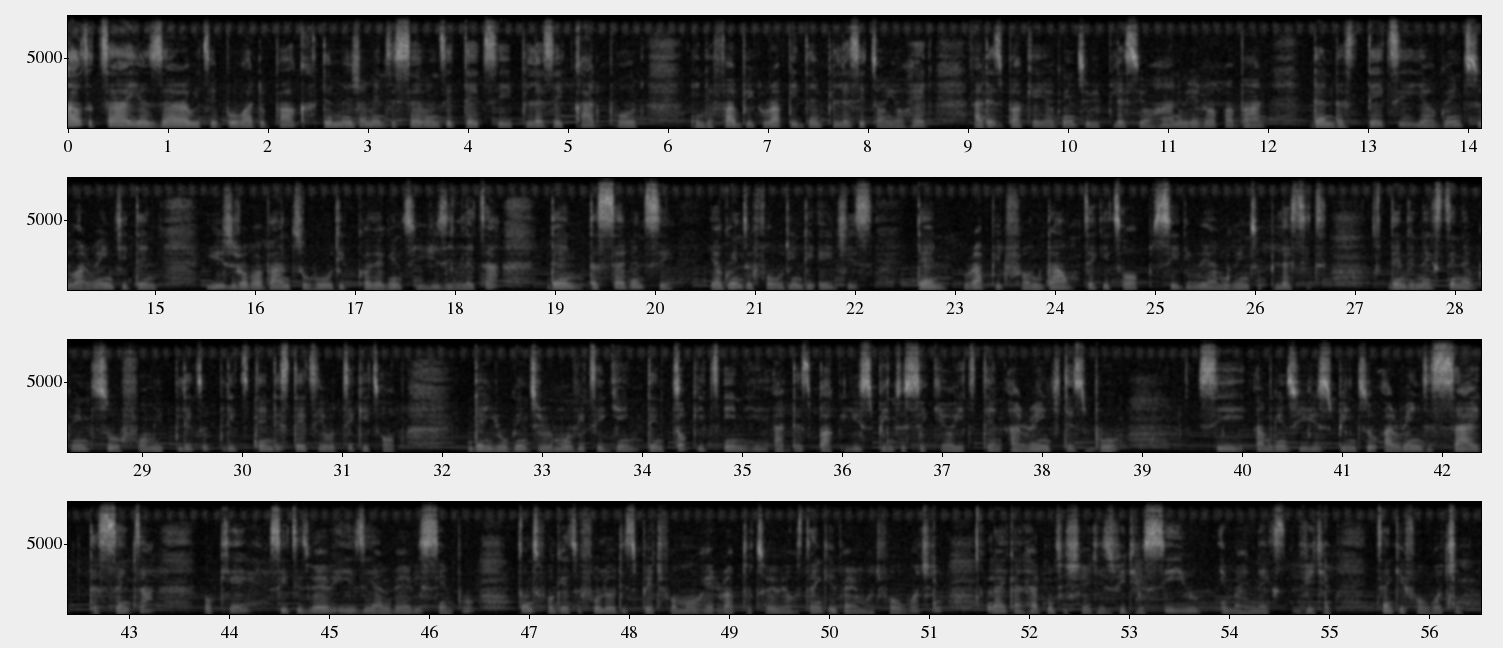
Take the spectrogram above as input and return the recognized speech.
How to tie your Zara with a bow at the back. The measurement is 70 30. Place a cardboard in the fabric, wrap it, then place it on your head. At this back here, you're going to replace your hand with a rubber band. Then the 30, you're going to arrange it, then use rubber band to hold it because you're going to use it later. Then the 70, you're going to fold in the edges, then wrap it from down, take it up, see the way I'm going to place it then the next thing i'm going to form a little plate then this 30 will take it up. Then you're going to remove it again. Then tuck it in here at this back. Use pin to secure it. Then arrange this bow. See i'm going to use pin to arrange the side the center. Okay? See it is very easy and very simple. Don't forget to follow this page for more head wrap tutorials. Thank you very much for watching. Like and help me to share this video. See you in my next video. Thank you for watching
